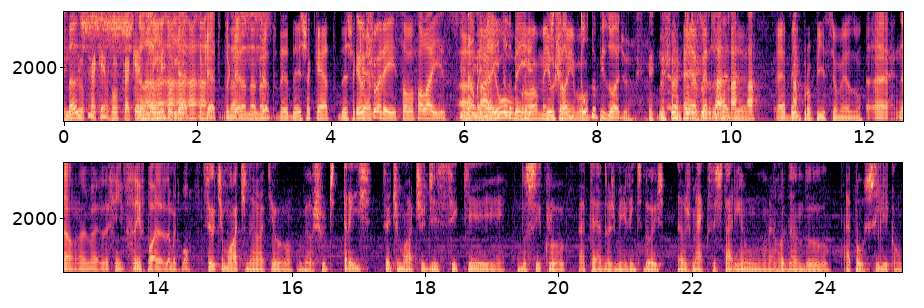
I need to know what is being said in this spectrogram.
bom. não- Vou ficar, vou ficar Não, quietinho não, tô quieto, tô quieto, tô não, quieto, não, não, tô não. quieto. Deixa quieto, deixa Eu quieto. chorei, só vou falar isso. Ah, não, mas ah, aí eu tudo bem. provavelmente Eu choro em todo episódio. Eu choro em todo É episódio. verdade. É, bem propício mesmo. É, não, mas enfim, sem spoilers, é muito bom. Seu Timóteo, né? Aqui o, o meu chute 3. Seu Timóteo disse que no ciclo até 2022, né, os Macs estariam né, rodando Apple Silicon.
